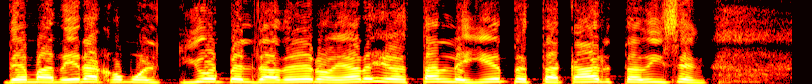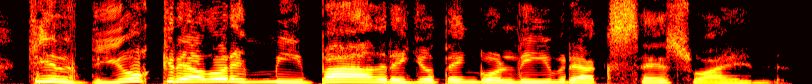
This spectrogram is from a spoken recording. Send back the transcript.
de manera como el Dios verdadero. Y ahora ellos están leyendo esta carta, dicen que el Dios creador es mi Padre yo tengo libre acceso a Él.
